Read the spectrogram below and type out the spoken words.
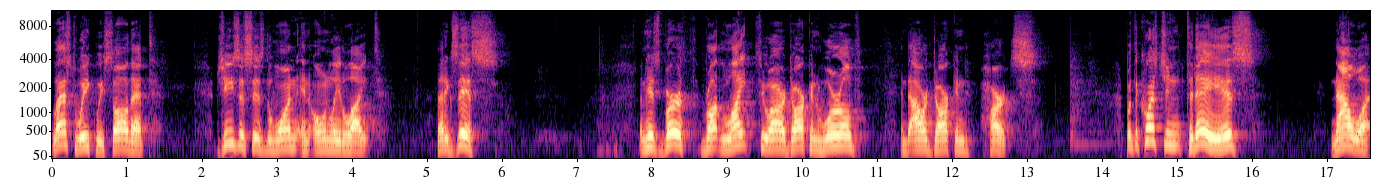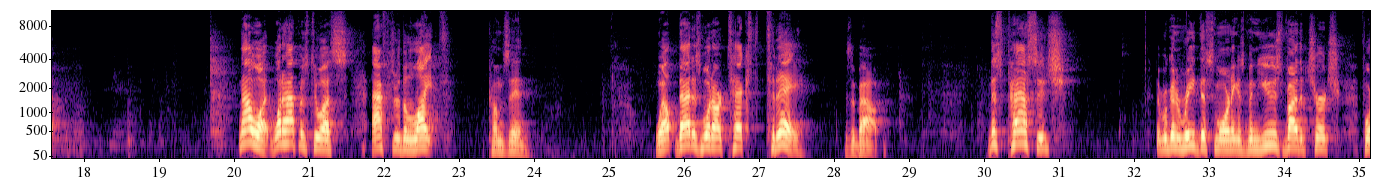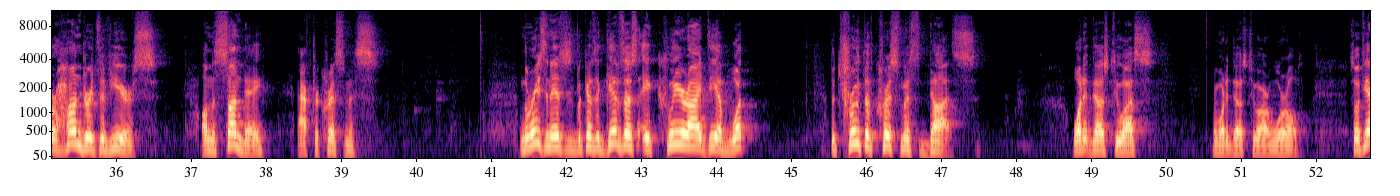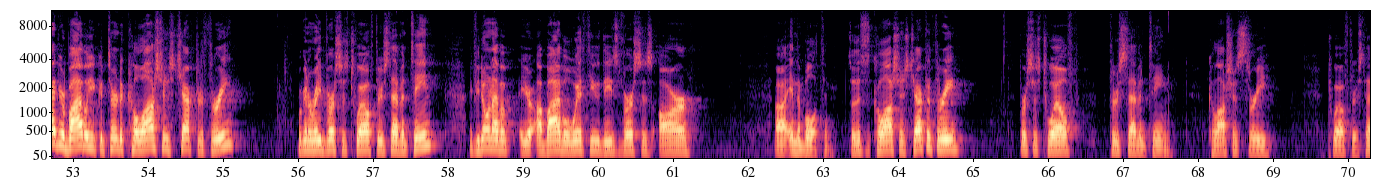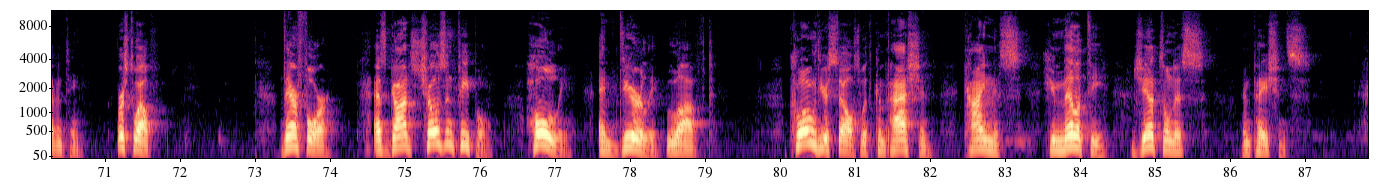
Last week we saw that Jesus is the one and only light that exists. And his birth brought light to our darkened world and our darkened hearts. But the question today is now what? Now what? What happens to us after the light comes in? Well, that is what our text today is about. This passage that we're going to read this morning has been used by the church for hundreds of years on the Sunday after Christmas. And the reason is, is because it gives us a clear idea of what the truth of Christmas does, what it does to us, and what it does to our world. So if you have your Bible, you could turn to Colossians chapter 3. We're going to read verses 12 through 17. If you don't have a, a Bible with you, these verses are uh, in the bulletin. So this is Colossians chapter 3, verses 12 through 17. Colossians 3, 12 through 17. Verse 12. Therefore, as God's chosen people, holy and dearly loved, clothe yourselves with compassion, kindness, humility, gentleness, and patience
